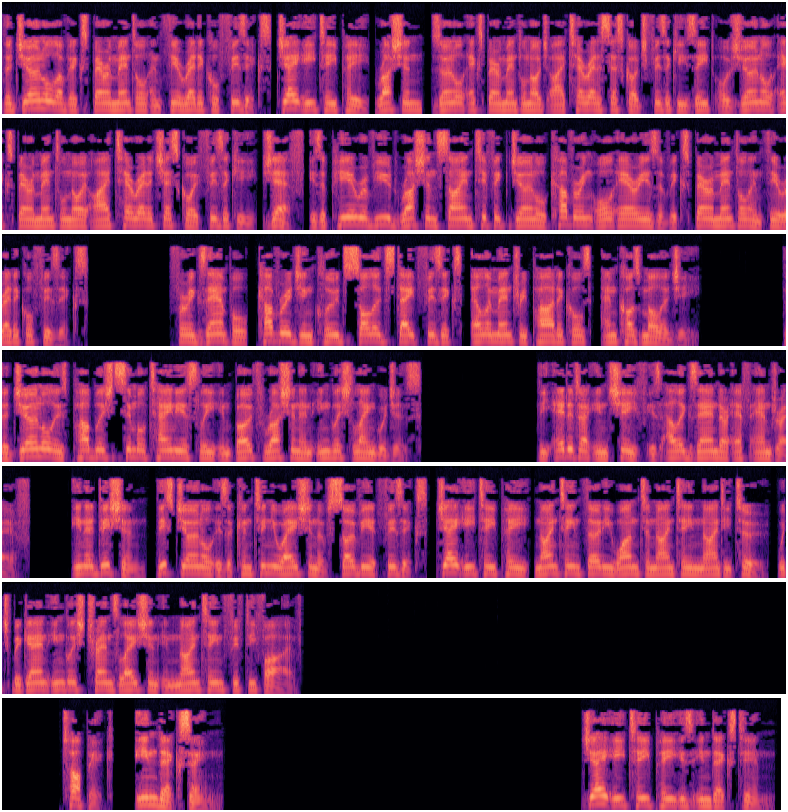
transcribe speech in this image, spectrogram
The Journal of Experimental and Theoretical Physics JETP Russian, Journal Experimentalnoj i Teoretической физики ZIT or Journal Experimentalnoj i Teoretической физики is a peer-reviewed Russian scientific journal covering all areas of experimental and theoretical physics. For example, coverage includes solid-state physics, elementary particles, and cosmology. The journal is published simultaneously in both Russian and English languages. The editor-in-chief is Alexander F. Andreev. In addition, this journal is a continuation of Soviet Physics, JETP 1931–1992, which began English translation in 1955. Indexing JETP is indexed in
